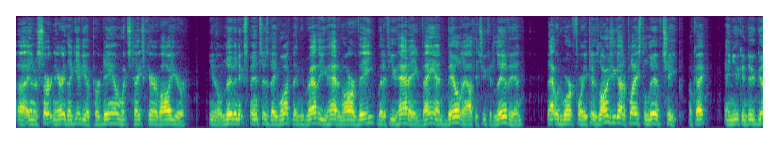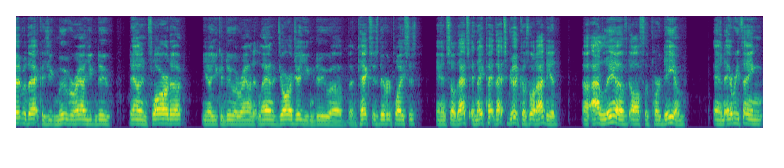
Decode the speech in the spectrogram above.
uh, in a certain area. They give you a per diem, which takes care of all your, you know, living expenses. They want, they would rather you had an RV, but if you had a van build out that you could live in, that would work for you too. As long as you got a place to live cheap, okay, and you can do good with that because you can move around. You can do down in Florida, you know, you can do around Atlanta, Georgia. You can do uh, in Texas, different places and so that's and they pay, that's good because what I did, uh, I lived off the per diem, and everything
